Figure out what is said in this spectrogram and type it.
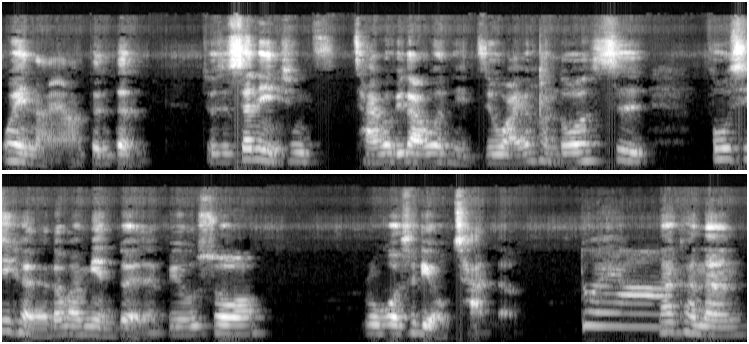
喂奶啊等等，就是生理女性才会遇到问题之外，有很多是夫妻可能都会面对的。比如说，如果是流产的，对啊，那可能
